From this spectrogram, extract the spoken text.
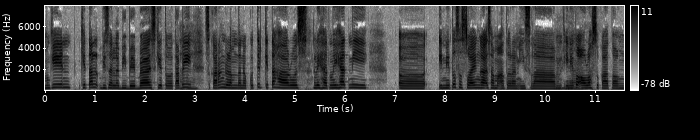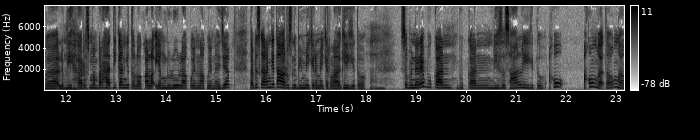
mungkin kita bisa lebih bebas gitu. Tapi sekarang dalam tanda kutip kita harus ngelihat-lihat nih eh ini tuh sesuai nggak sama aturan Islam? Ini tuh Allah suka atau enggak lebih harus memperhatikan gitu loh kalau yang dulu lakuin lakuin aja. Tapi sekarang kita harus lebih mikir-mikir lagi gitu. Sebenarnya bukan bukan disesali gitu. Aku aku nggak tahu nggak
